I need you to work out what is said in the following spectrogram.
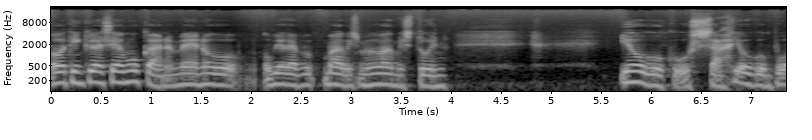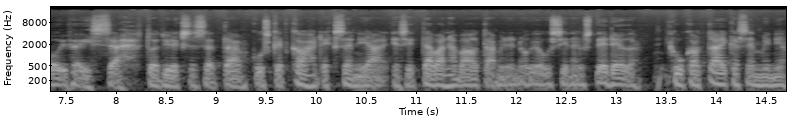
oltiin kyllä siellä mukana. Mä en ollut vielä valmis, mä valmistuin – joulukuussa, joulukuun puolivälissä 1968 ja, ja sitten tämä vanha valtaaminen oli ollut siinä just edellä kuukautta aikaisemmin ja,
